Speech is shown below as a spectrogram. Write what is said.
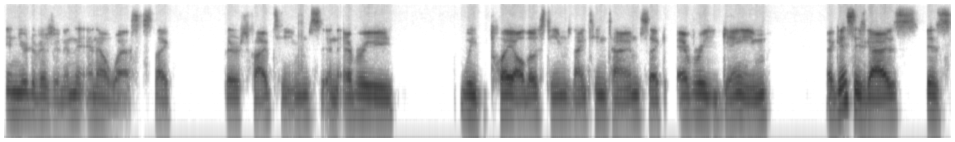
in your division in the NL West, like there's five teams, and every we play all those teams 19 times. Like every game against these guys is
